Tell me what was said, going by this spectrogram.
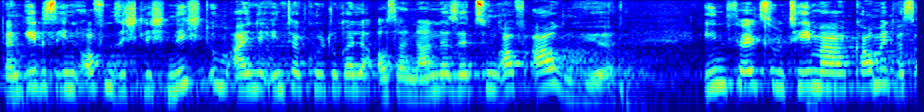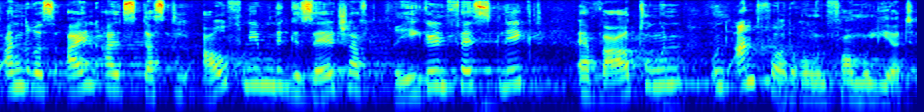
dann geht es Ihnen offensichtlich nicht um eine interkulturelle Auseinandersetzung auf Augenhöhe. Ihnen fällt zum Thema kaum etwas anderes ein, als dass die aufnehmende Gesellschaft Regeln festlegt, Erwartungen und Anforderungen formuliert.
